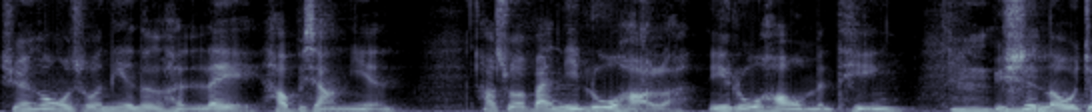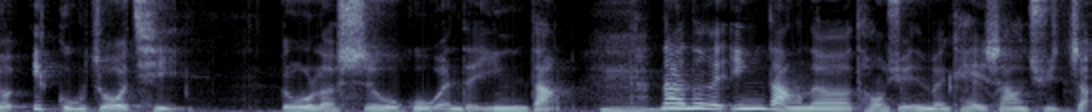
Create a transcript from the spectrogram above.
学生跟我说念那个很累，他不想念。他说：“班你录好了，你录好我们听。”于是呢，我就一鼓作气录了十五古文的音档。嗯，那那个音档呢，同学你们可以上去找。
